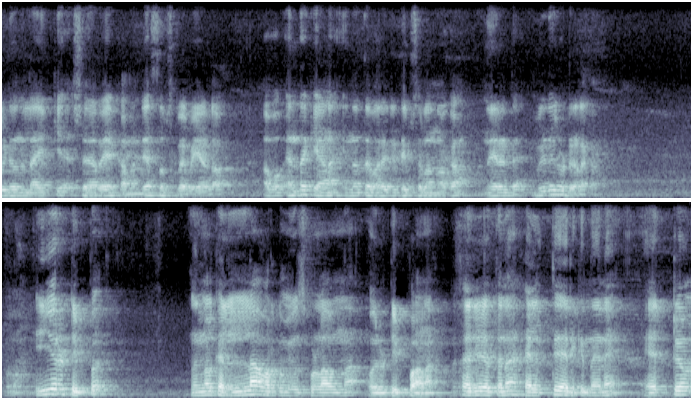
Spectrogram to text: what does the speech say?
വീഡിയോ ഒന്ന് ലൈക്ക് ചെയ്യുക ഷെയർ ചെയ്യുക കമന്റ് ചെയ്യുക സബ്സ്ക്രൈബ് ചെയ്യുക കേട്ടോ. അപ്പോൾ എന്തൊക്കെയാണ് ഇന്നത്തെ വെറൈറ്റി ടിപ്സുകളെന്ന് നോക്കാം. നേരിട്ട് വീഡിയോയിലോട്ട് കിടക്കാം. ഈ ഒരു ടിപ്പ് നിങ്ങൾക്ക് എല്ലാവർക്കും യൂസ്ഫുൾ ആവുന്ന ഒരു ടിപ്പാണ്. ശരീരത്തിന് ഹെൽത്തി ആയിരിക്കുന്നതിന് ഏറ്റവും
